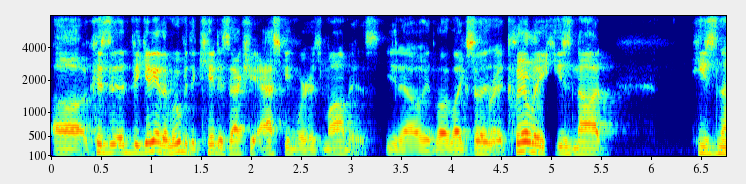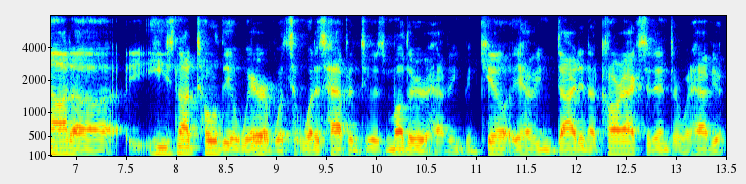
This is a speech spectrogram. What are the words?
uh because at the beginning of the movie the kid is actually asking where his mom is you know like so Right. clearly he's not he's not uh he's not totally aware of what's what has happened to his mother having been killed having died in a car accident or what have you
